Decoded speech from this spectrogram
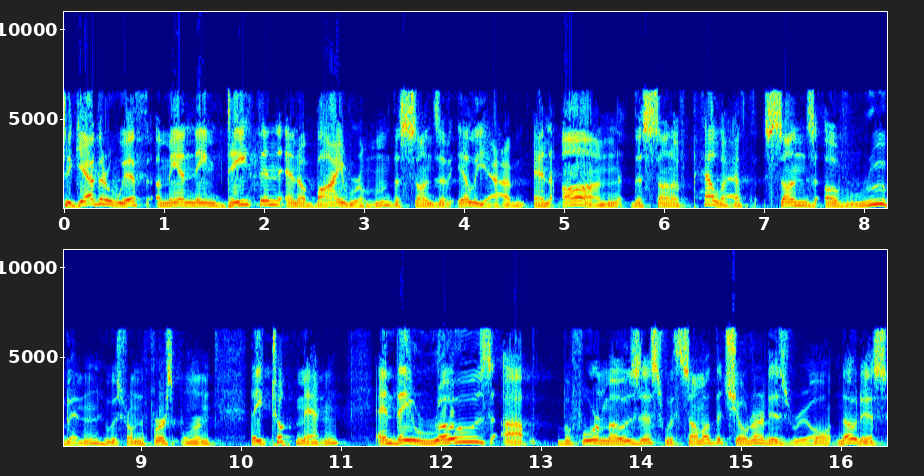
Together with a man named Dathan and Abiram, the sons of Eliab, and On, the son of Peleth, sons of Reuben, who was from the firstborn, they took men, and they rose up before Moses with some of the children of Israel, notice,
